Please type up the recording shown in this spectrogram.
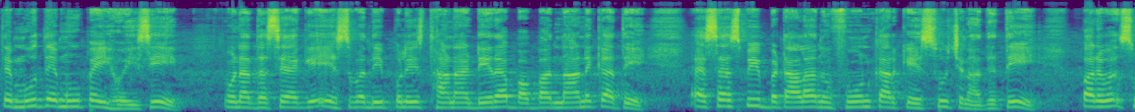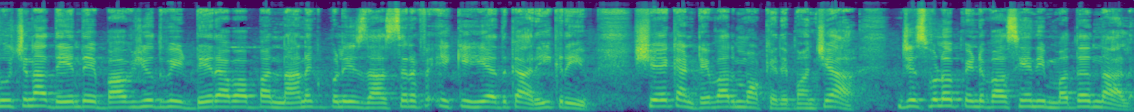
ਤੇ ਮੂੰਹ ਤੇ ਮੂੰਹ ਪਈ ਹੋਈ ਸੀ। ਉਹਨਾਂ ਦੱਸਿਆ ਕਿ ਇਸ ਸੰਬੰਧੀ ਪੁਲਿਸ ਥਾਣਾ ਡੇਰਾ ਬਾਬਾ ਨਾਨਕ ਅਤੇ ਐਸਐਸਪੀ ਬਟਾਲਾ ਨੂੰ ਫੋਨ ਕਰਕੇ ਸੂਚਨਾ ਦਿੱਤੀ। ਪਰ ਸੂਚਨਾ ਦੇਣ ਦੇ ਬਾਵਜੂਦ ਵੀ ਡੇਰਾ ਬਾਬਾ ਨਾਨਕ ਪੁਲਿਸ ਦਾ ਸਿਰਫ ਇੱਕ ਹੀ ਅਧਿਕਾਰੀ ਕਰੀਬ 6 ਘੰਟੇ ਬਾਅਦ ਮੌਕੇ ਤੇ ਪਹੁੰਚਿਆ, ਜਿਸ ਵੱਲੋਂ ਪਿੰਡ ਵਾਸੀਆਂ ਦੀ ਮਦਦ ਨਾਲ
